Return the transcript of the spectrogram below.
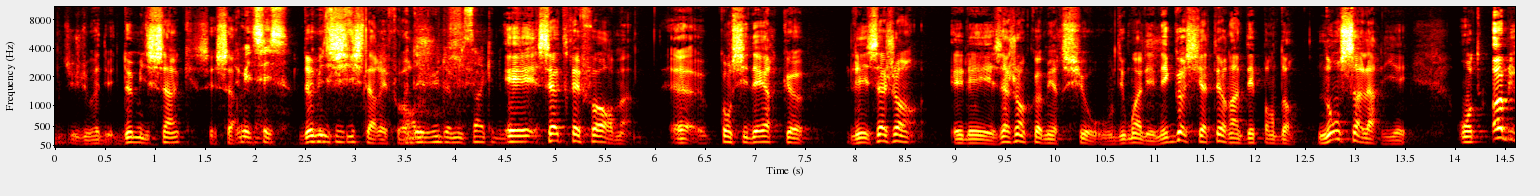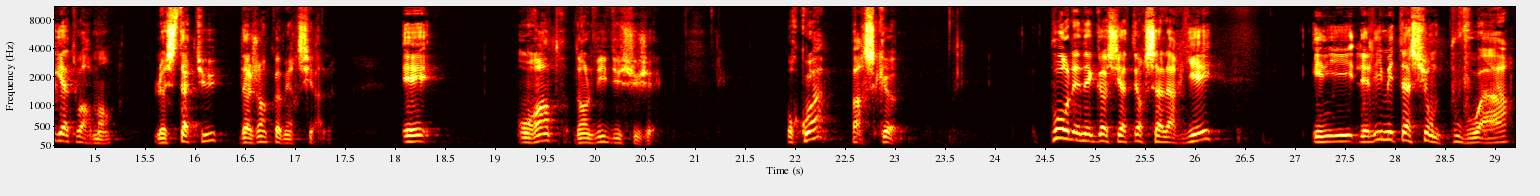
2005, c'est ça? 2006. 2006, la réforme. Au début 2005 et Et cette réforme euh, considère que les agents et les agents commerciaux, ou du moins les négociateurs indépendants non salariés, ont obligatoirement le statut d'agent commercial. Et on rentre dans le vif du sujet. Pourquoi? Parce que pour les négociateurs salariés, les limitations de pouvoir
